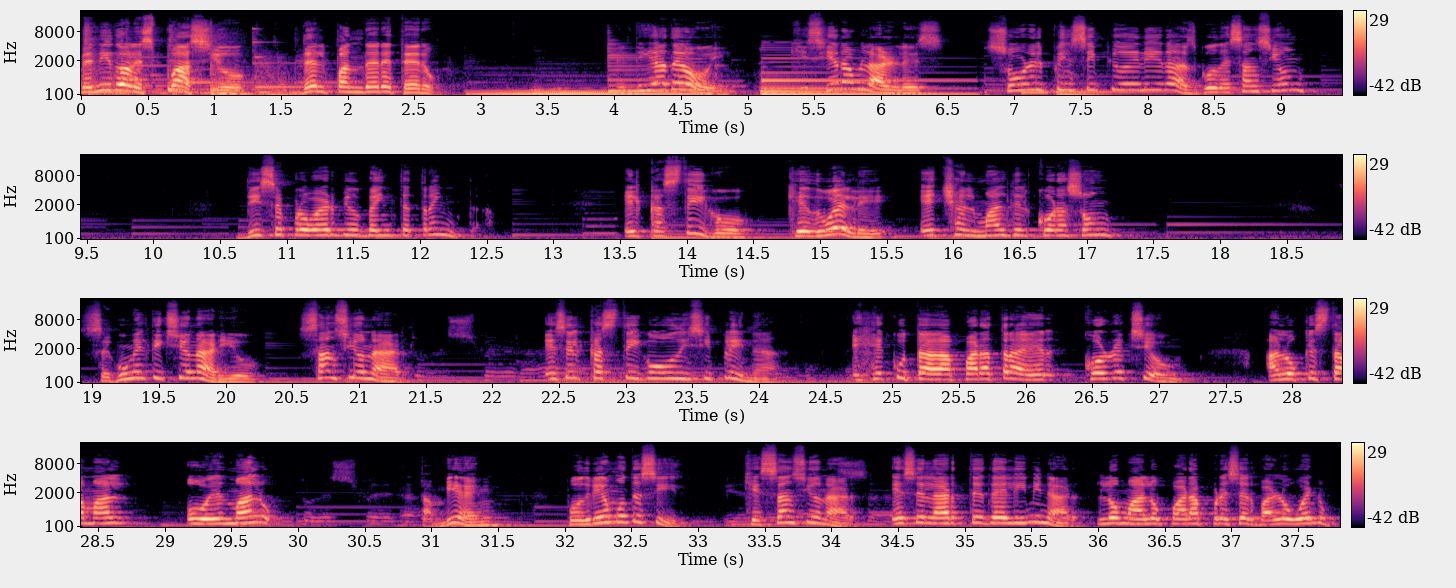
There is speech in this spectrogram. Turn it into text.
Bienvenido al espacio del panderetero. El día de hoy quisiera hablarles sobre el principio de liderazgo de sanción. Dice Proverbios 20:30, el castigo que duele echa el mal del corazón. Según el diccionario, sancionar es el castigo o disciplina ejecutada para traer corrección a lo que está mal o es malo. También podríamos decir que sancionar es el arte de eliminar lo malo para preservar lo bueno.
